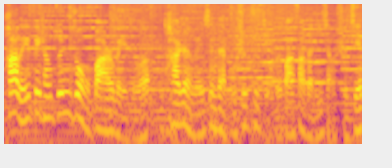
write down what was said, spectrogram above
哈维非常尊重巴尔韦德，他认为现在不是自己回巴萨的理想时间。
